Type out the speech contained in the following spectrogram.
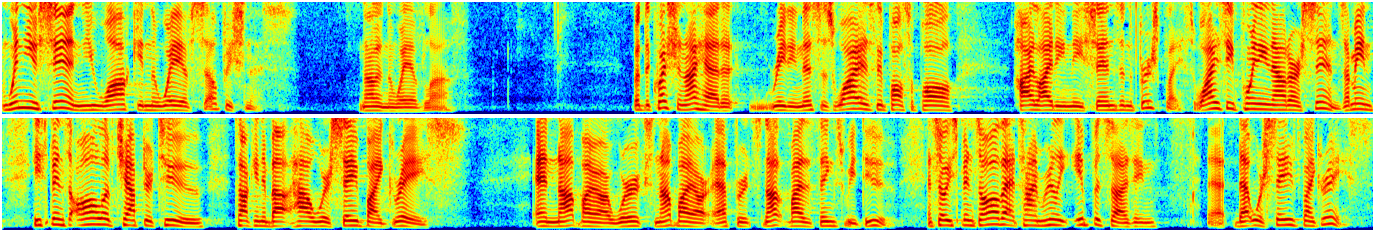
when you sin, you walk in the way of selfishness, not in the way of love. But the question I had uh, reading this is why is the Apostle Paul highlighting these sins in the first place? Why is he pointing out our sins? I mean, he spends all of chapter 2 talking about how we're saved by grace and not by our works, not by our efforts, not by the things we do. And so he spends all that time really emphasizing that, that we're saved by grace.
